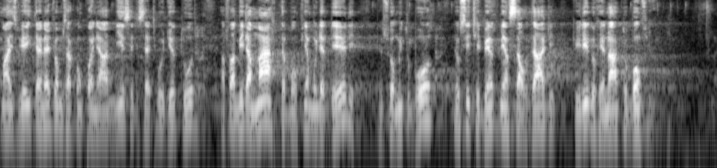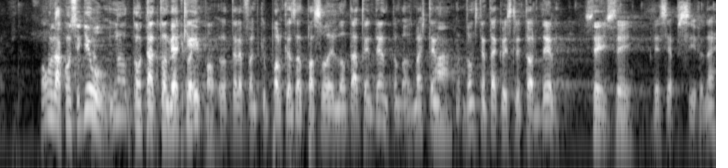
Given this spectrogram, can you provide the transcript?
mas via internet vamos acompanhar a missa de sétimo dia, tudo. A família Marta Bonfim, a mulher dele, pessoa muito boa. Meu sentimento, minha saudade, querido Renato Bonfim. Vamos lá, conseguiu Não, o tô contato com o médico aí, Paulo? O telefone que o Paulo Casado passou, ele não está atendendo, Tom Barros, mas tem- Ah. vamos tentar aqui o escritório dele, Sei, sei. ver se é possível, né?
